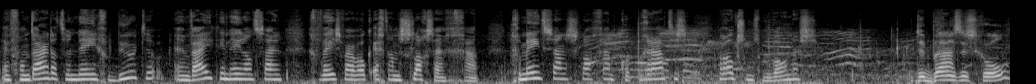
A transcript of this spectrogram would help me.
En vandaar dat er negen buurten en wijken in Nederland zijn geweest... waar we ook echt aan de slag zijn gegaan. Gemeentes aan de slag gaan, corporaties, maar ook soms bewoners. De basisschool,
